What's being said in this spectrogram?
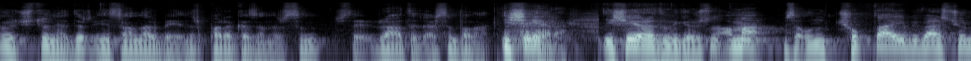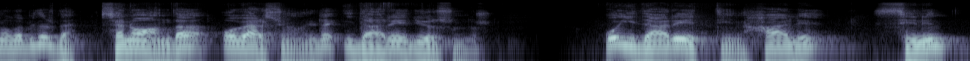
ölçütü nedir? İnsanlar beğenir, para kazanırsın, işte rahat edersin falan. işe yarar. İşe yaradığını görürsün ama mesela onun çok daha iyi bir versiyonu olabilir de sen o anda o versiyonuyla idare ediyorsundur. O idare ettiğin hali senin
